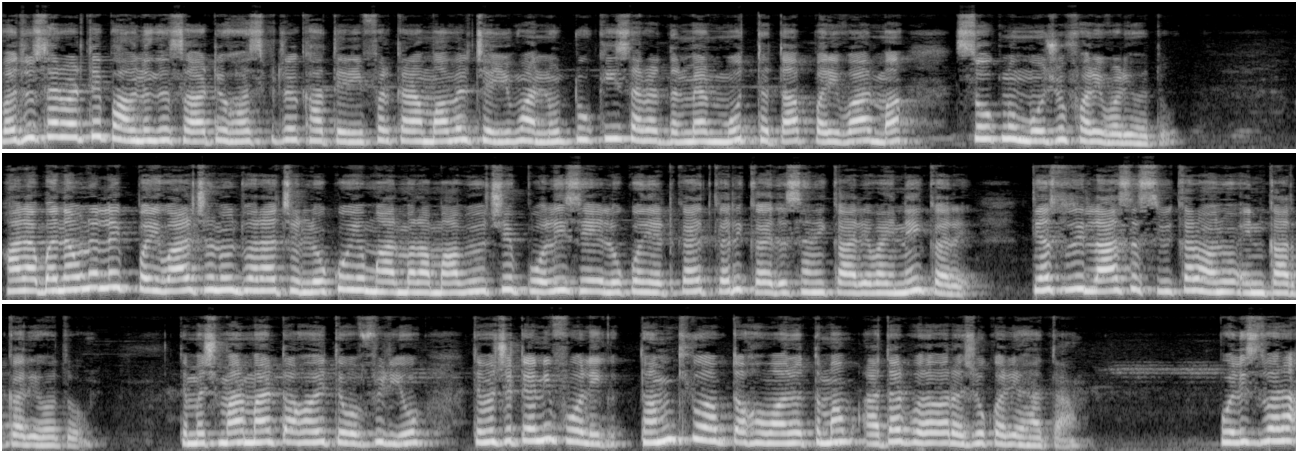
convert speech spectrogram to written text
વધુ સારવારથી ભાવનગર સહાટી હોસ્પિટલ ખાતે રિફર કરવામાં આવેલ જે યુવાનનું ટૂંકી સારવાર દરમિયાન મોત થતાં પરિવારમાં શોકનું મોજું ફરી વળ્યું હતું. હાલ આ બનાવને લઈ પરિવારજનો દ્વારા જે લોકોએ માર મારવામાં આવ્યો છે, પોલીસે એ લોકોની અટકાયત કરી કાયદેસરની કાર્યવાહી નહીં કરે, ત્યાં સુધી લાશ સ્વીકારવાનો ઇનકાર કર્યો હતો. તેમજ માર મારતા હોય તેવો વીડિયો તેમજ ટેલિફોનિક ધમકીઓ આપતા હોવાનો તમામ આધાર પુરાવા રજૂ કર્યા હતા. પોલીસ દ્વારા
